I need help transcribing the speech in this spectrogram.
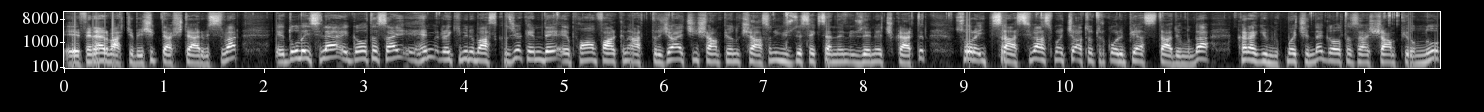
e, Fenerbahçe Beşiktaş derbisi var. E, dolayısıyla e, Galatasaray hem rakibini baskılayacak hem de e, puan farkını arttıracağı için şampiyonluk şansını %80'lerin üzerine çıkartır. Sonra iç saha Sivas maçı Atatürk Olimpiyat Stadyumunda Karagümrük maçında Galatasaray şampiyonluğu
